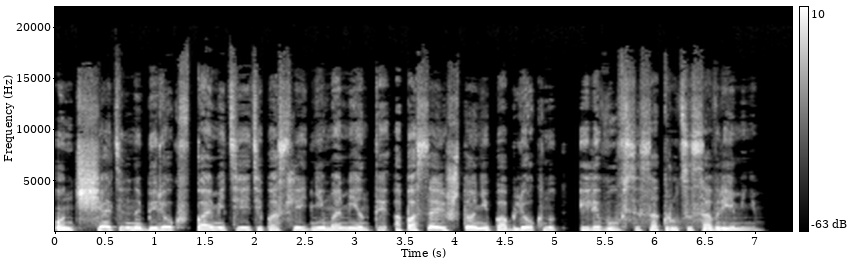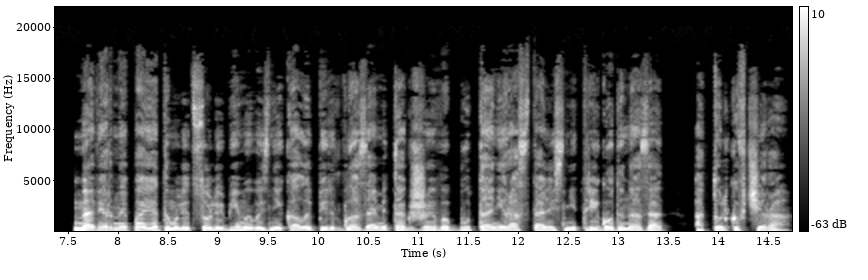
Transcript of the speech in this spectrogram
Он тщательно берег в памяти эти последние моменты, опасаясь, что они поблекнут или вовсе сотрутся со временем. Наверное, поэтому лицо любимой возникало перед глазами так живо, будто они расстались не три года назад, а только вчера.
